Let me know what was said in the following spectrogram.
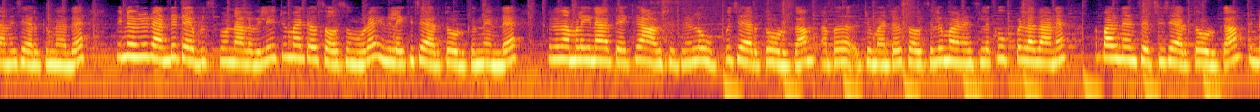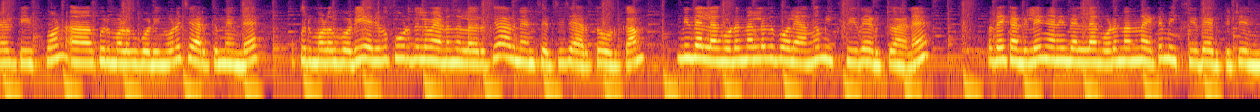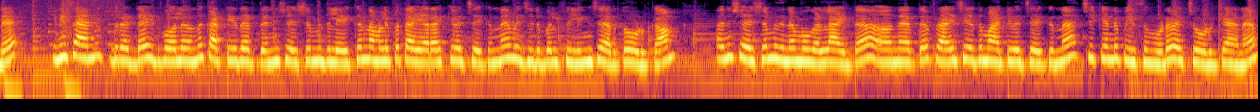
ആണ് ചേർക്കുന്നത്. പിന്നെ ഒരു രണ്ട് ടേബിൾ സ്പൂൺ അളവിൽ ടൊമാറ്റോ സോസും കൂടെ ഇതിലേക്ക് ചേർത്ത് കൊടുക്കുന്നുണ്ട്. പിന്നെ നമ്മൾ ഇതിനകത്തേക്ക് ആവശ്യത്തിനുള്ള ഉപ്പ് ചേർത്ത് കൊടുക്കാം. അപ്പോൾ ടൊമാറ്റോ സോസിലും മയണൈസിലൊക്കെ ഉപ്പുള്ളതാണ്. അപ്പോൾ അതിനനുസരിച്ച് ചേർത്ത് കൊടുക്കാം. പിന്നെ ഒരു ടീസ്പൂൺ കുരുമുളക് പൊടിയും കൂടെ ചേർക്കുന്നുണ്ട്. കുരുമുളക് പൊടി എരിവ് കൂടുതൽ വേണമെന്നുള്ളവർക്ക് അതിനനുസരിച്ച് ചേർത്ത് കൊടുക്കാം. ഇനി ഇതെല്ലാം കൂടെ നല്ലതുപോലെ അങ്ങ് മിക്സ് ചെയ്ത് എടുക്കുകയാണ് അപ്പോൾ അതേ കണ്ടില്ലേ ഞാൻ ഇതെല്ലാം കൂടെ നന്നായിട്ട് മിക്സ് ചെയ്ത് എടുത്തിട്ടുണ്ട് ഇനി സാൻഡ്വിച്ച് ബ്രെഡ് ഇതുപോലെ ഒന്ന് കട്ട് ചെയ്തെടുത്തതിന് ശേഷം ഇതിലേക്ക് നമ്മളിപ്പോൾ തയ്യാറാക്കി വെച്ചേക്കുന്ന വെജിറ്റബിൾ ഫില്ലിംഗ് ചേർത്ത് കൊടുക്കാം. അതിനുശേഷം ഇതിന്റെ മുകളിലായിട്ട് നേരത്തെ ഫ്രൈ ചെയ്ത് മാറ്റി വെച്ചേക്കുന്ന ചിക്കന്റെ പീസും കൂടെ വെച്ച് കൊടുക്കുകയാണ്.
